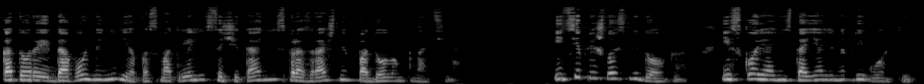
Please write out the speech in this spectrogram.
которые довольно нелепо смотрели в сочетании с прозрачным подолом платья. Идти пришлось недолго, и вскоре они стояли на пригорке,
